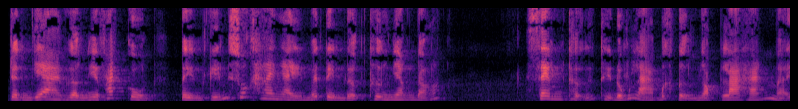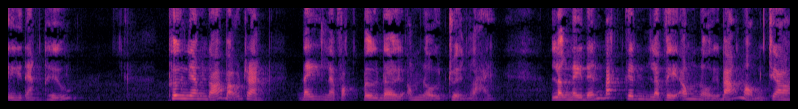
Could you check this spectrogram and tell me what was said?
Trình Gia gần như phát cuồng, tìm kiếm suốt hai ngày mới tìm được thương nhân đó. Xem thử thì đúng là bức tượng Ngọc La Hán mà y đang thiếu. Thương nhân đó bảo rằng đây là vật từ đời ông nội truyền lại. Lần này đến Bắc Kinh là vì ông nội báo mộng cho,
